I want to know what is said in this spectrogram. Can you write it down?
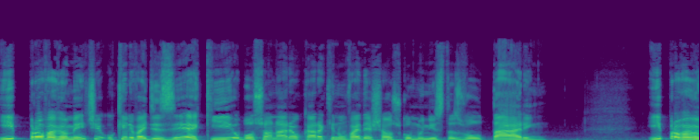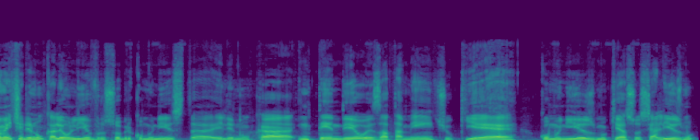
E provavelmente o que ele vai dizer é que o Bolsonaro é o cara que não vai deixar os comunistas voltarem. E provavelmente ele nunca leu um livro sobre comunista, ele nunca entendeu exatamente o que é comunismo, o que é socialismo.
